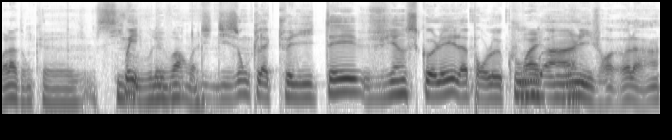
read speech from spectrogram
voilà, donc euh, si Oui, vous voulez voir, ouais. Disons que l'actualité vient se coller là pour le coup Ouais, à un ouais. livre. Voilà. hein.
